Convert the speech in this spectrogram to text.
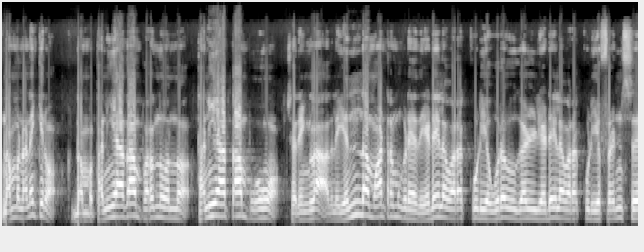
நம்ம நினைக்கிறோம் நம்ம தனியாக தான் பிறந்து வந்தோம் தனியாக தான் போவோம் சரிங்களா? அதில் எந்த மாற்றமும் கிடையாது. இடையில வரக்கூடிய உறவுகள் இடையில வரக்கூடிய ஃப்ரெண்ட்ஸு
